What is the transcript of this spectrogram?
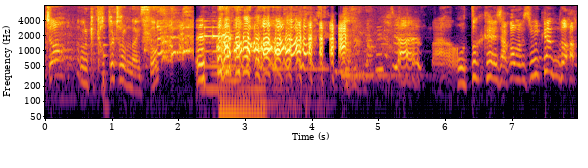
진짜? 왜 이렇게 겨털처럼 나 있어? 어떡해. 잠깐만 술 깬다.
